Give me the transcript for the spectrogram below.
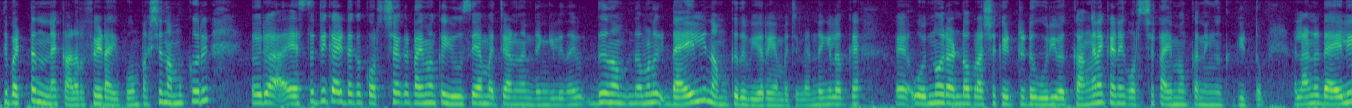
ഇത് പെട്ടെന്ന് തന്നെ കളർ ഫെയ്ഡ് ആയി പോകും. പക്ഷേ നമുക്കൊരു ഒരു എസ്തറ്റിക് ആയിട്ടൊക്കെ കുറച്ചൊക്കെ ടൈമൊക്കെ യൂസ് ചെയ്യാൻ പറ്റുകയാണെന്നുണ്ടെങ്കിൽ ഇത് നമ്മൾ ഡെയിലി നമുക്കിത് വിയർ ചെയ്യാൻ പറ്റില്ല. എന്തെങ്കിലുമൊക്കെ ഒന്നോ രണ്ടോ പ്രാവശ്യമൊക്കെ ഇട്ടിട്ട് ഊരി വെക്കുക. അങ്ങനെയൊക്കെയാണെങ്കിൽ കുറച്ച് ടൈമൊക്കെ നിങ്ങൾക്ക് കിട്ടും. അല്ലാണ്ട് ഡെയിലി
